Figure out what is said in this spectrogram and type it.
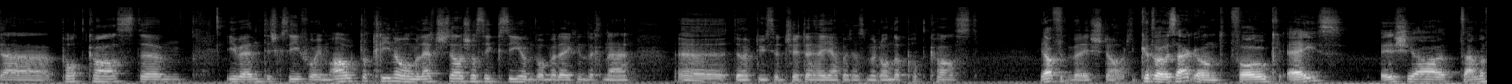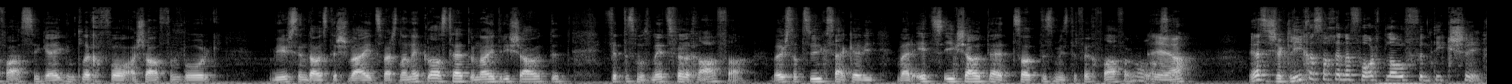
der Podcast ähm, Event war von im Autokino, wo wir letztes Jahr schon waren und wo wir eigentlich dann, äh, dort uns entschieden haben, eben, dass wir auch einen Podcast Ja, für, wollen starten. ich wollte sagen, und Folge 1 ist ja die Zusammenfassung eigentlich von Aschaffenburg. Wir sind aus der Schweiz. Wer es noch nicht gehört hat und neu reinschaltet, ich finde, das muss man jetzt vielleicht anfangen. Weißt du, so Zeug sagen wie, wer jetzt eingeschaltet hat, so, das müsst ihr vielleicht von Anfang an hören. Ja. Ja, es ist ja gleich so eine fortlaufende Geschichte.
